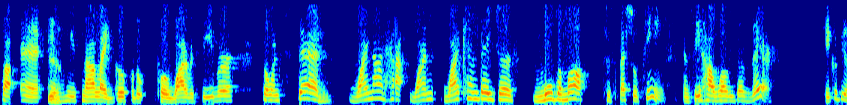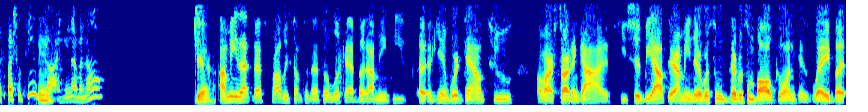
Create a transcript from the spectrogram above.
so and, Yeah. and he's not like good for the for wide receiver. So instead, Mm. why not have why why can't they just move him up to special teams and see how well he does there? He could be a special teams Mm. guy. You never know. Yeah, I mean that that's probably something that they'll look at. But I mean, he's again, we're down two of our starting guys. He should be out there. I mean, there was some there were some balls going his way, but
